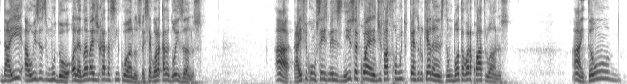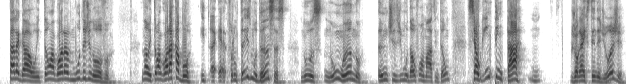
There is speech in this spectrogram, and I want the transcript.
Daí a Wizards mudou. Olha, não é mais de cada cinco anos, vai ser agora a cada dois anos. Ah, aí ficou uns seis meses nisso, aí ficou, é, de fato ficou muito perto do que era antes. Então bota agora quatro anos. Ah, então tá legal. Então agora muda de novo. Não, então agora acabou. E, é, é, foram três mudanças nos, num ano antes de mudar o formato. Então, se alguém tentar hum, jogar Extended hoje,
